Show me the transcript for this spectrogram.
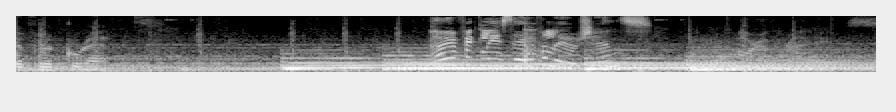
Of regrets. Perfectly safe illusions. For a price.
